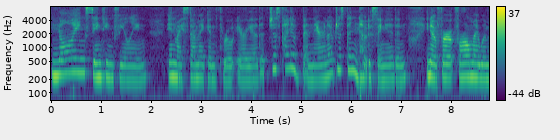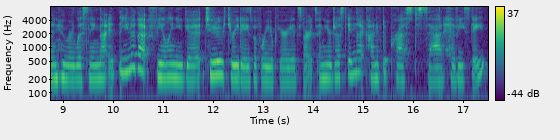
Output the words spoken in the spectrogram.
gnawing, sinking feeling in my stomach and throat area that's just kind of been there and I've just been noticing it and you know for for all my women who are listening that it, you know that feeling you get 2 to 3 days before your period starts and you're just in that kind of depressed, sad, heavy state.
